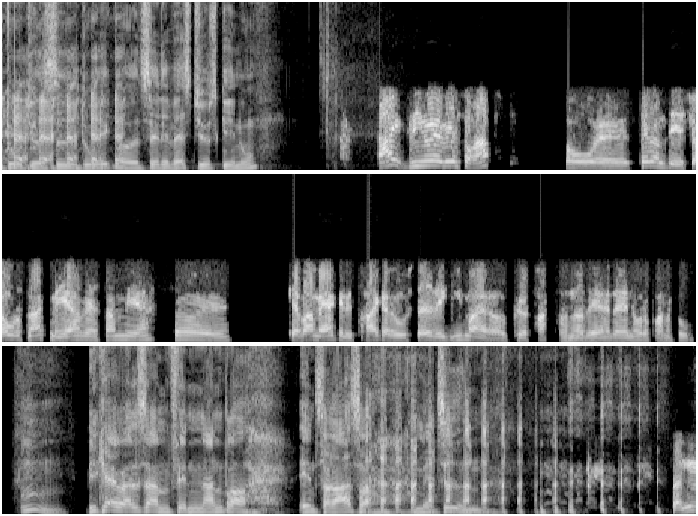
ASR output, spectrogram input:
studiets side. Du er ikke nået til det vestjyske endnu. Nej, fordi nu er jeg ved at stå ret. Og øh, selvom det er sjovt at snakke med jer og være sammen med jer, så øh, kan jeg bare mærke, at det trækker jo stadigvæk i mig at køre traktor, når det er, der er noget, der brænder på. Mm. Vi kan jo alle sammen finde andre interesser med tiden. sådan,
